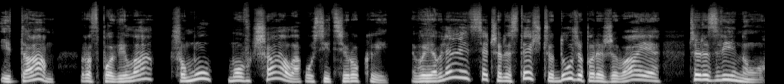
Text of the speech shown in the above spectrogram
і там розповіла, чому мовчала усі ці роки. Виявляється, через те, що дуже переживає через війну.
